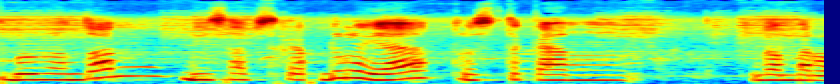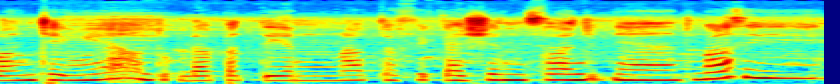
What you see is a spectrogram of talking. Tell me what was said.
sebelum nonton di subscribe dulu ya terus tekan gambar loncengnya untuk dapetin notification selanjutnya terima kasih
